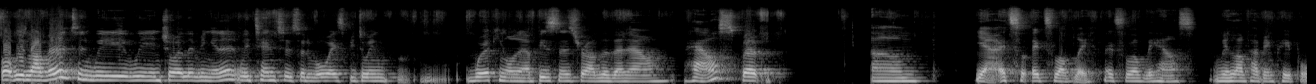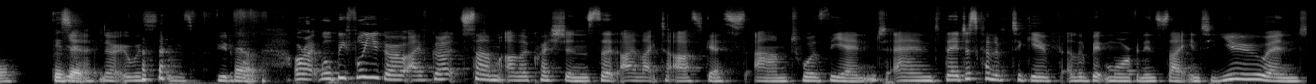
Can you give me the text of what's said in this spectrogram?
But we love it and we, we enjoy living in it. We tend to sort of always be doing working on our business rather than our house. But um, yeah, it's it's lovely. It's a lovely house. We love having people visit. Yeah, no, it was it was beautiful. yeah. All right. Well, before you go, I've got some other questions that I like to ask guests um, towards the end, and they're just kind of to give a little bit more of an insight into you and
